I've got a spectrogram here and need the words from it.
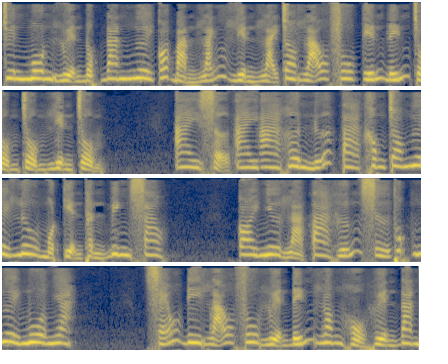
Chuyên môn luyện độc đan ngươi có bản lãnh liền lại cho lão phu tiến đến trộm trộm liền trộm. Ai sợ ai a hơn nữa ta không cho ngươi lưu một kiện thần binh sao. Coi như là ta hướng sư thúc ngươi mua nha. Xéo đi lão phu luyện đến long hổ huyền đan.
